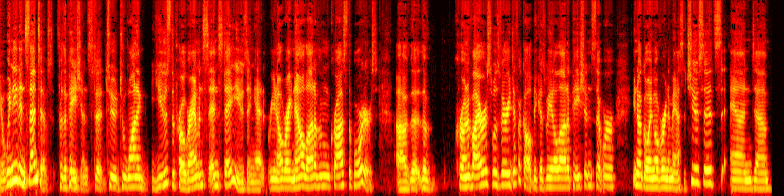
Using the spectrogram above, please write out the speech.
know, we need incentives for the patients to to to want to use the program and, and stay using it. You know, right now a lot of them cross the borders. Uh, the the coronavirus was very difficult because we had a lot of patients that were, you know, going over into Massachusetts, and um,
